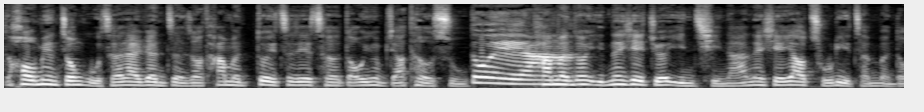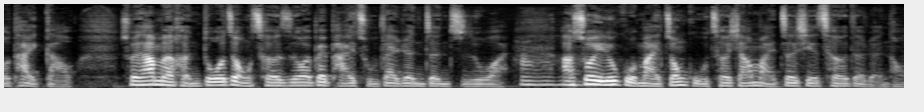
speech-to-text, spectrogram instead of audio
后面中古车在认证的时候，他们对这些车都因为比较特殊，对啊，他们都那些觉得引擎啊那些要处理成本都太高，所以他们很多这种车子会被排除在认证之外啊。所以如果买中古车想买这些车的人哦，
